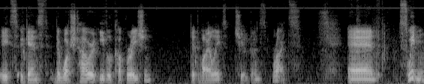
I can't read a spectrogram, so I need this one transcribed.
It's against the Watchtower evil corporation that violates children's rights. And Sweden,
